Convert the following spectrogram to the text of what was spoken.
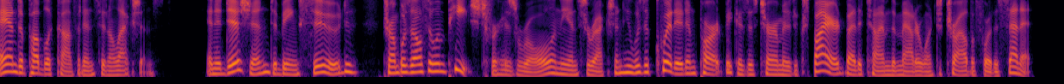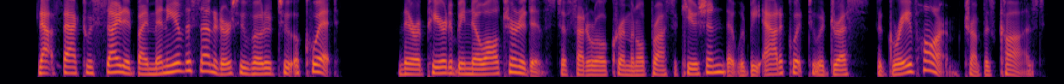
and to public confidence in elections. In addition to being sued, Trump was also impeached for his role in the insurrection. He was acquitted in part because his term had expired by the time the matter went to trial before the Senate. That fact was cited by many of the senators who voted to acquit. There appear to be no alternatives to federal criminal prosecution that would be adequate to address the grave harm Trump has caused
